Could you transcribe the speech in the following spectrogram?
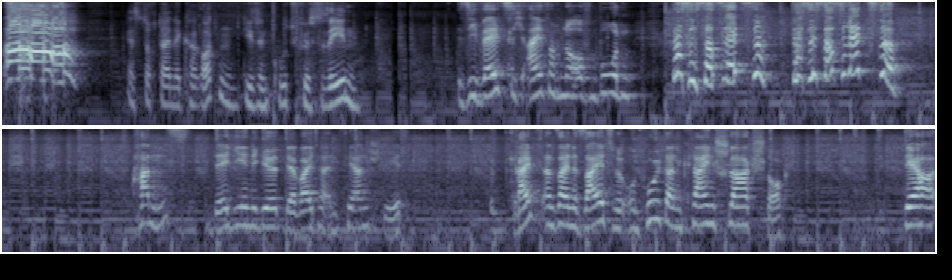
Ah! Ess doch deine Karotten, die sind gut fürs Sehen. Sie wälzt sich einfach nur auf den Boden. Das ist das Letzte! Das ist das Letzte! Hans, derjenige, der weiter entfernt steht, greift an seine Seite und holt dann einen kleinen Schlagstock. Der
